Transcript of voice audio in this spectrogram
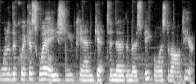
one of the quickest ways you can get to know the most people is to volunteer.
